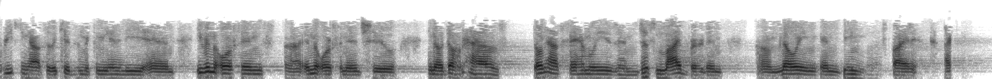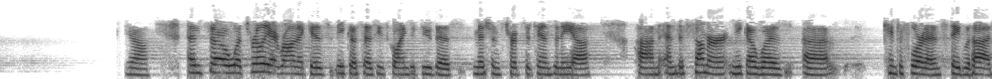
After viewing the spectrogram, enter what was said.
reaching out to the kids in the community and even the orphans uh, in the orphanage who, you know, don't have don't have families, and just my burden, um, knowing and being blessed by Yeah. And so what's really ironic is Nico says he's going to do this missions trip to Tanzania. Um, and this summer, Nico was, uh, came to Florida and stayed with us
